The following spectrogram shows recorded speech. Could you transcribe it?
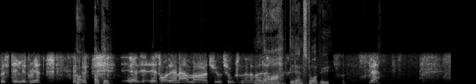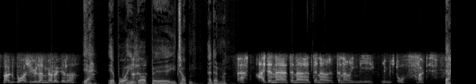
hvis det er lidt mere. Oh, okay. jeg, jeg, jeg tror, det er nærmere 20.000 eller noget. Nå, det er da en stor by. Ja. Nå, du bor også i Jylland, gør du ikke, eller? Ja, jeg bor helt op øh, i toppen af Danmark. Ja. Ej, den er, den er, den er, den er rimelig, rimelig stor, faktisk. Ja.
